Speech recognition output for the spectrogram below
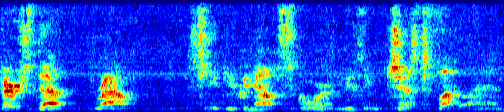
First up, Ralph. See if you can outscore him using just flatland.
